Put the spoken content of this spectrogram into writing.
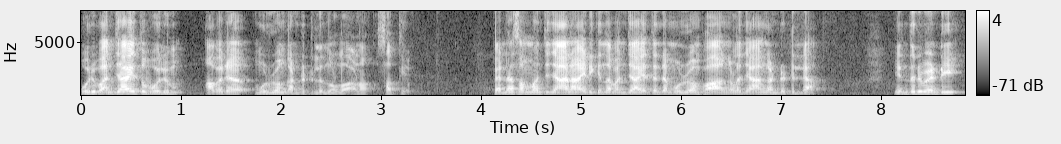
ഒരു പഞ്ചായത്ത് പോലും അവർ മുഴുവൻ കണ്ടിട്ടില്ലെന്നുള്ളതാണ് സത്യം. എന്നെ സംബന്ധിച്ച് ഞാനായിരിക്കുന്ന പഞ്ചായത്തിന്റെ മുഴുവൻ ഭാഗങ്ങൾ ഞാൻ കണ്ടിട്ടില്ല. എന്തിനു വേണ്ടി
